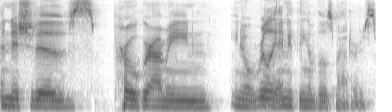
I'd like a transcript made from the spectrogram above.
initiatives, programming, you know, really anything of those matters?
